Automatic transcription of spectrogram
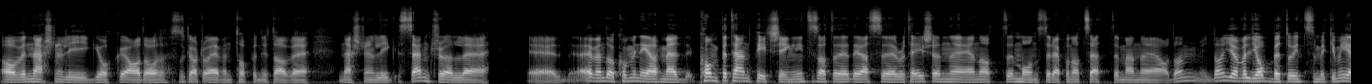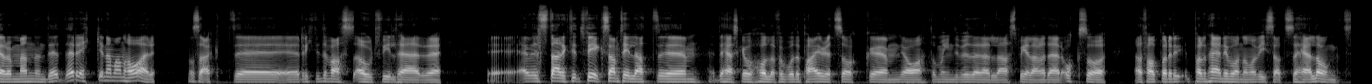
av National League och ja då såklart då även toppen utav National League Central. Eh, även då kombinerat med kompetent pitching, inte så att eh, deras eh, rotation är något monster där på något sätt, men ja, de, de gör väl jobbet och inte så mycket mer, men det, det räcker när man har, som sagt, riktigt vass outfield här. Jag är väl starkt tveksam till att det här ska hålla för både Pirates och ja, de individuella spelarna där också. I alla fall på, på den här nivån de har visat så här långt.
